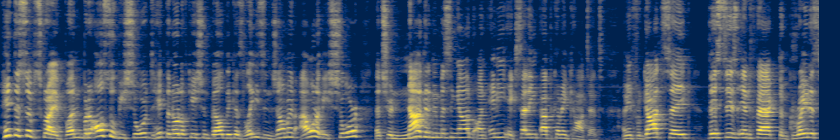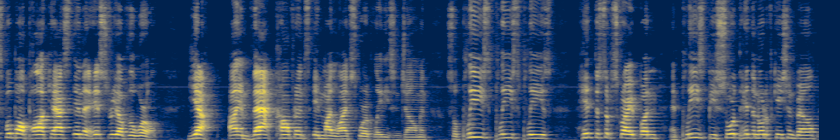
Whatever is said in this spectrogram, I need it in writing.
Hit the subscribe button, but also be sure to hit the notification bell because, ladies and gentlemen, I want to be sure that you're not going to be missing out on any exciting upcoming content. I mean, for God's sake, this is, in fact, the greatest football podcast in the history of the world. Yeah, I am that confident in my life's work, ladies and gentlemen. So please, please, please hit the subscribe button and please be sure to hit the notification bell.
